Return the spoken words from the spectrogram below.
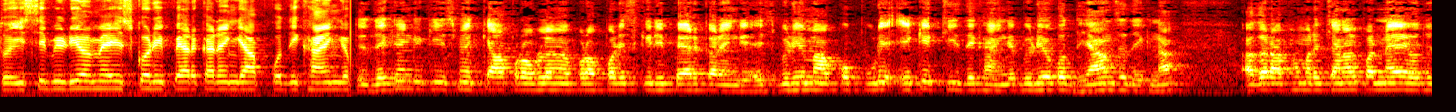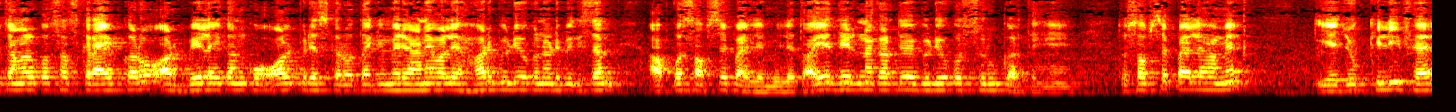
तो इसी वीडियो में इसको रिपेयर करेंगे, आपको दिखाएँगे। तो देखेंगे कि इसमें क्या प्रॉब्लम है प्रॉपर इसकी रिपेयर करेंगे। इस वीडियो में आपको पूरे एक एक चीज़ दिखाएँगे। वीडियो को ध्यान से देखना। अगर आप हमारे चैनल पर नए हो तो चैनल को सब्सक्राइब करो और बेल आइकन को ऑल प्रेस करो, ताकि मेरे आने वाले हर वीडियो का नोटिफिकेशन आपको सबसे पहले मिले। तो आइए देर न करते हुए वीडियो को शुरू करते हैं। तो सबसे पहले हमें ये जो क्लिप है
